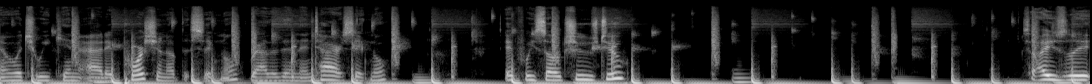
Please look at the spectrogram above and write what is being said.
in which we can add a portion of the signal rather than the entire signal if we so choose to. So I usually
